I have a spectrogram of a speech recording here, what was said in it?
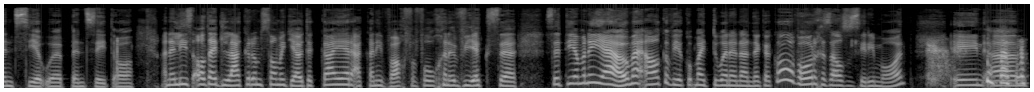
@servamus.co.za Annelies altyd lekker om saam met jou te kuier. Ek kan nie wag vir volgende week se se tema nie. Jy hou my elke week op my tone en dan dink ek o oh, waar gesels ons hierdie maand? En ehm um,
